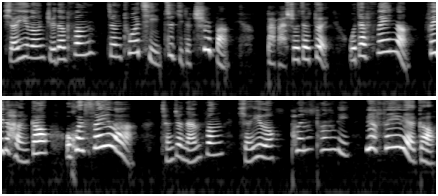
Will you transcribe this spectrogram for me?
小翼龙觉得风正托起自己的翅膀。爸爸说的对，我在飞呢，飞得很高，我会飞了。乘着南风，小翼龙砰砰地越飞越高。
